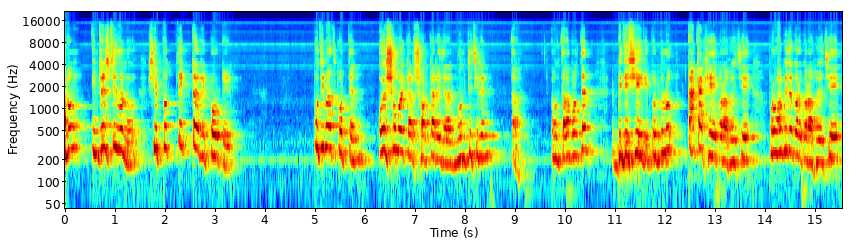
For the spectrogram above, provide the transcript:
এবং ইন্টারেস্টিং হলো সে প্রত্যেকটা রিপোর্টের প্রতিবাদ করতেন ওই সময়কার সরকারে যারা মন্ত্রী ছিলেন তারা। এবং তারা বলতেন, বিদেশি এই রিপোর্টগুলো টাকা খেয়ে করা হয়েছে, প্রভাবিত করে করা হয়েছে।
